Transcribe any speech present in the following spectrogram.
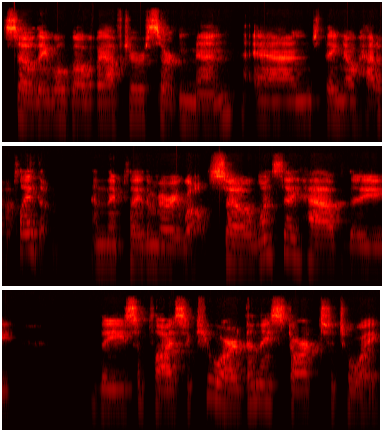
So they will go after certain men and they know how to play them and they play them very well. So once they have the, the supply secured, then they start to toy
